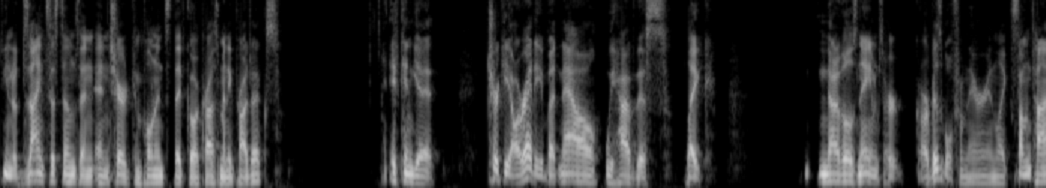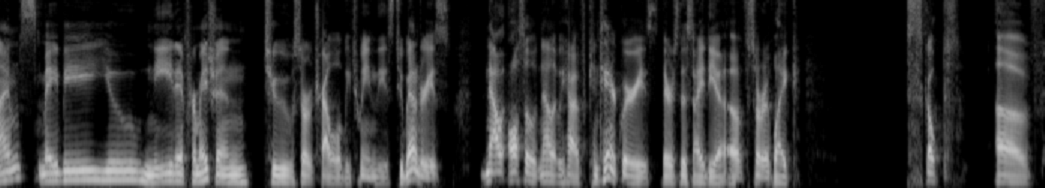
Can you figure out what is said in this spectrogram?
you know design systems and and shared components that go across many projects. It can get tricky already, but now we have this like none of those names are are visible from there and like sometimes maybe you need information to sort of travel between these two boundaries. Now, also, now that we have container queries, there's this idea of sort of like scopes of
